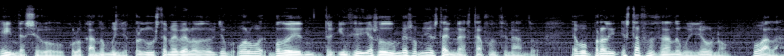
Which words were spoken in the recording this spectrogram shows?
e ainda sigo colocando muños, porque gustame velo, eu volvo, volvo entre 15 días ou dun mes, o muño está, ainda está funcionando. E vou por ali, está funcionando muño ou non? Vou alá.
